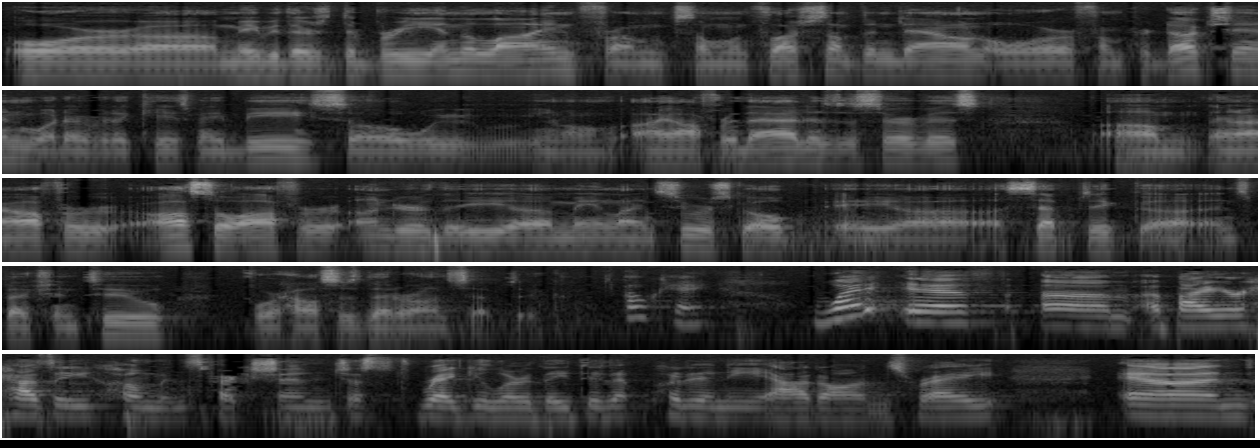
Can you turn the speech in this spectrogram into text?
or uh, maybe there's debris in the line from someone flushed something down or from production, whatever the case may be. So we, you know, I offer that as a service. Um, and I offer, also offer under the uh, mainline sewer scope, a, uh, a septic uh, inspection too for houses that are on septic. Okay. What if um, a buyer has a home inspection, just regular, they didn't put any add-ons, right? And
